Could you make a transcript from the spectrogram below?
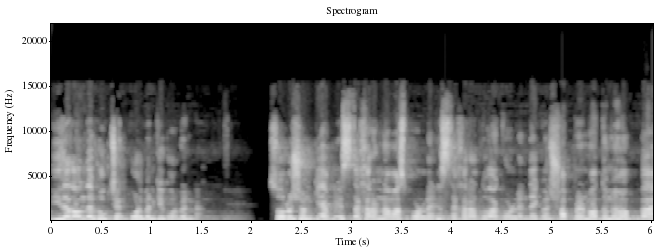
দ্বিধাদ্বন্দ্বে ভুগছেন, করবেন কি করবেন না। সলিউশন কি? আপনি ইস্তেখারার নামাজ পড়লেন ইস্তেখারা দোয়া করলেন, দেখবেন স্বপ্নের মাধ্যমে হোক বা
